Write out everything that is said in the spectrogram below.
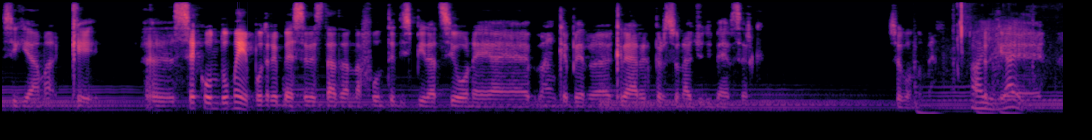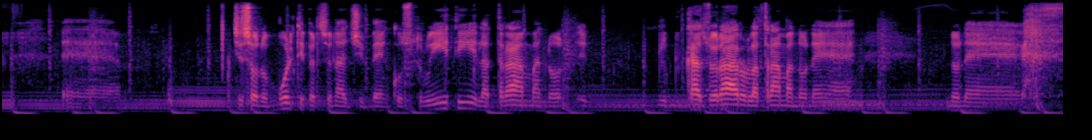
si chiama, che eh, secondo me potrebbe essere stata una fonte di ispirazione eh, anche per creare il personaggio di Berserk. Secondo me. Ai, Perché ai. Eh, ci sono molti personaggi ben costruiti, la trama non, in caso raro la trama non è non è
